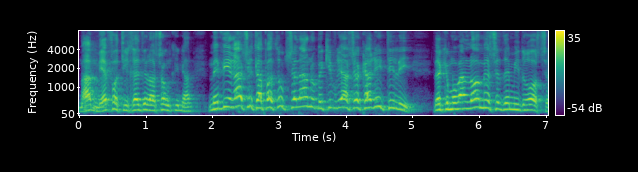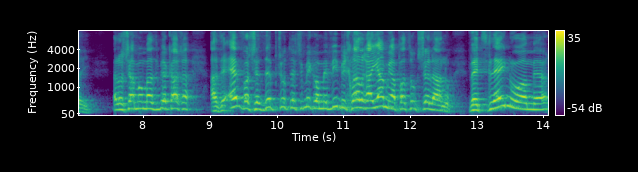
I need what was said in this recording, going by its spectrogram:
מה, מאיפה תכרה זה לשון קניין? מביא רש"י את הפסוק שלנו בקברי אשר קריתי לי, וכמובן לא אומר שזה מדרושי, אלא שם הוא מסביר ככה, אז איפה שזה פשוט השמיקרו מביא בכלל ראייה מהפסוק שלנו, ואצלנו הוא אומר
